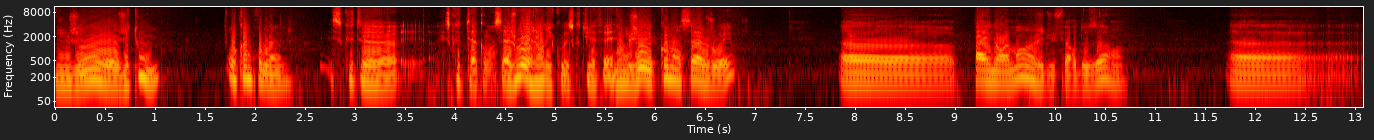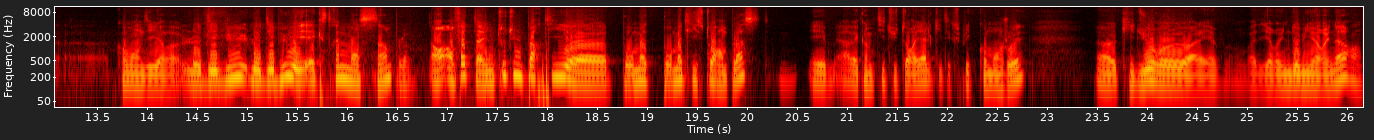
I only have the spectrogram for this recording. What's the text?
Donc j'ai euh, j'ai tout eu. Aucun problème. Est-ce que tu as commencé à jouer alors du coup? Est-ce que tu l'as fait? Donc j'ai commencé à jouer. Euh, pas énormément, j'ai dû faire deux heures. hein. Euh, comment dire? Le début, le début est extrêmement simple. En, fait, tu as une, toute une partie euh, pour mettre, l'histoire en place, et avec un petit tutoriel qui t'explique comment jouer, qui dure, on va dire une demi-heure, une heure,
